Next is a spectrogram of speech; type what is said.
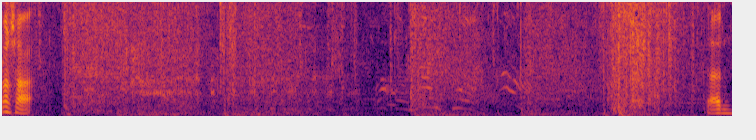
One shot. Dead.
